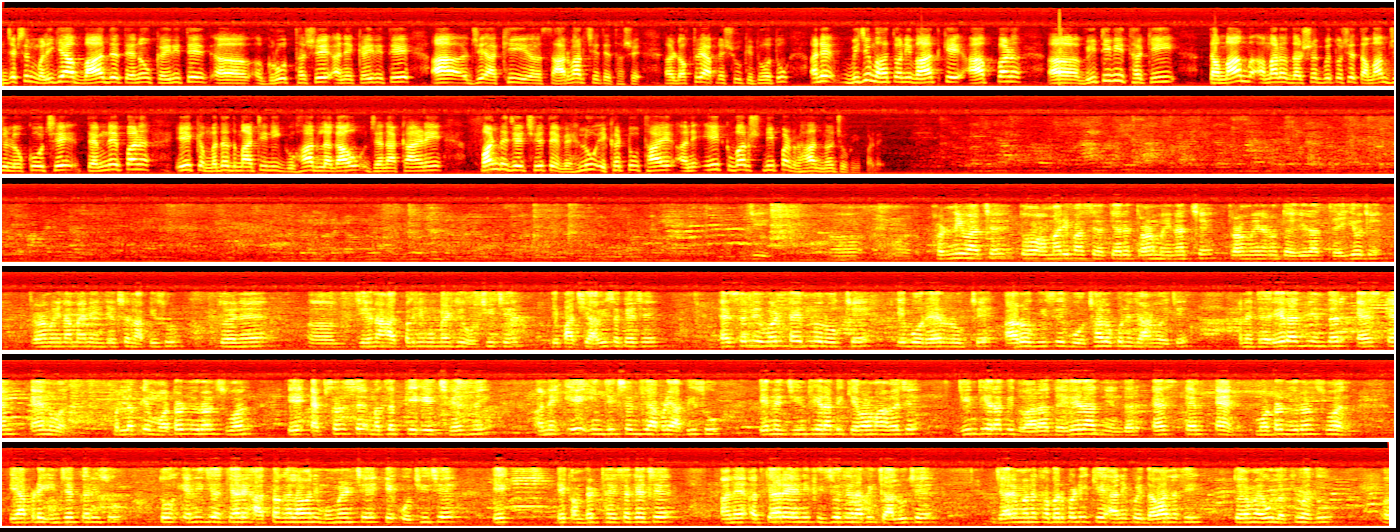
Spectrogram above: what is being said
ઇન્જેક્શન મળી ગયા બાદ તેનો કઈ રીતે ગ્રોથ થશે અને કઈ રીતે આ જે આખી સારવાર છે તે થશે? ડોક્ટરે આપને શું કીધું હતું? અને બીજી મહત્વની વાત કે આપ પણ વીટીવી થકી તમામ અમારા દર્શક મિત્રો છે, તમામ જે લોકો છે, તેમને પણ એક મદદ માટેની ગુહાર લગાવો, જેના કારણે ફંડ જે છે તે વહેલું એકઠું થાય અને એક વર્ષની પણ રાહ ન જોવી પડે. જી ફંડની વાત છે તો અમારી પાસે અત્યારે ત્રણ મહિના જ છે. ત્રણ મહિનાનો તહેરીરાત થઈ ગયો છે. ત્રણ મહિનામાં એને ઇન્જેક્શન આપીશું. તો એને અ, જે હાથ પગની મુવમેન્ટ જે ઓછી છે તે પાછી આવી શકે છે. એસએમએ વન ટાઈપનો રોગ છે, એ બહુ રેર રોગ છે. આ રોગ વિશે બહુ ઓછા લોકોને જાણ હોય છે. અને ધૈર્યરાજની અંદર એસ એમ એન વન મતલબ કે મોટર ન્યુરોન્સ વન એ એબસન્સ છે, મતલબ કે એ છે જ નહીં. અને એ ઇન્જેક્શન જે આપણે આપીશું, એને જીન થેરાપી કહેવામાં આવે છે. જીન થેરાપી દ્વારા ધૈર્યરાજની અંદર S M N motor neurons one એ આપણે ઇન્જેક્ટ કરીશું. તો એની જે અત્યારે હાથ પગ હલાવવાની મુવમેન્ટ છે, એ ઓછી છે. એ કમ્પ્લીટ થઈ શકે છે. અને અત્યારે એની ફિઝિયોથેરાપી ચાલુ છે. જ્યારે મને ખબર પડી કે આની કોઈ દવા નથી, તો એમાં એવું લખ્યું હતું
